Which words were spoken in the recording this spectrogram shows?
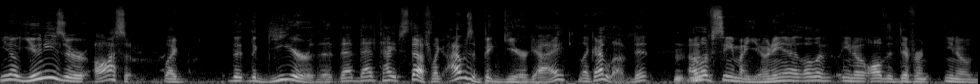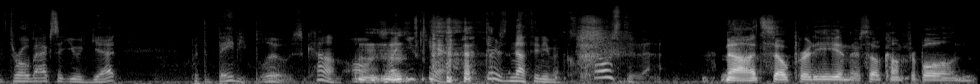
you know, unis are awesome. Like the the gear, the that that type stuff. Like I was a big gear guy. Like I loved it. I love seeing my uni. I love you know all the different you know throwbacks that you would get. But the baby blues, come on! Mm-hmm. Like you can't. there's nothing even close to that. No, it's so pretty and they're so comfortable, and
